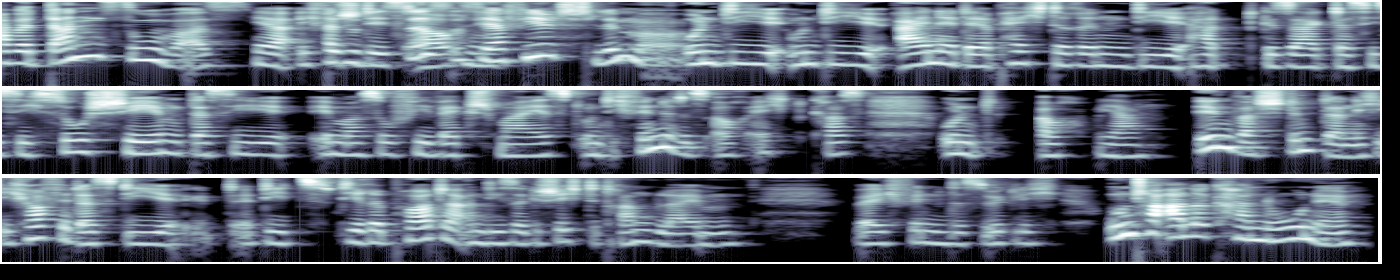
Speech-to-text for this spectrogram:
aber dann sowas. Ja, ich verstehe es also auch. Das ist nicht. ja viel schlimmer. Und die und die eine der Pächterinnen, die hat gesagt, dass sie sich so schämt, dass sie immer so viel wegschmeißt. Und ich finde das auch echt krass. Und auch ja, irgendwas stimmt da nicht. Ich hoffe, dass die die die Reporter an dieser Geschichte dranbleiben weil ich finde das wirklich unter aller Kanone,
